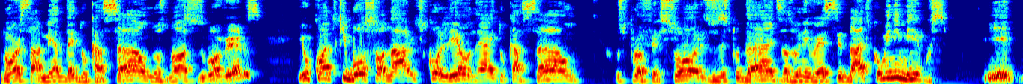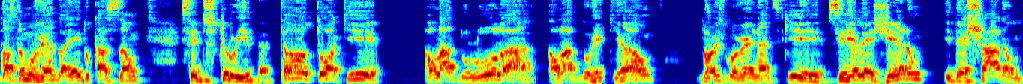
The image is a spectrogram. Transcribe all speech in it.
no orçamento da educação, nos nossos governos, e o quanto que Bolsonaro escolheu né, a educação, os professores, os estudantes, as universidades como inimigos e nós estamos vendo a educação ser destruída. Então eu estou aqui ao lado do Lula, ao lado do Requião, dois governantes que se reelegeram e deixaram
